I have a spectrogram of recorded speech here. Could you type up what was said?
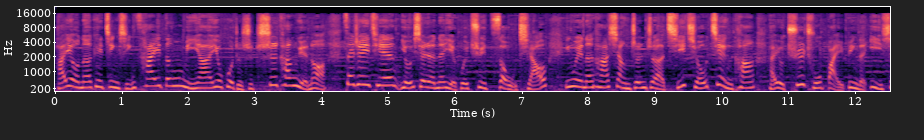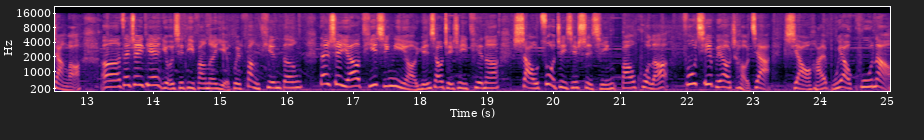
还有呢可以进行猜灯谜啊，又或者是吃汤圆哦。在这一天，有一些人呢也会去走桥，因为呢它象征着祈求健康，还有驱除百病的意象哦。呃，在这一天，有一些地方呢也会放天灯，但是也要提醒你哦，元宵节这一天呢，少做这些事情，包括了。夫妻不要吵架，小孩不要哭闹，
